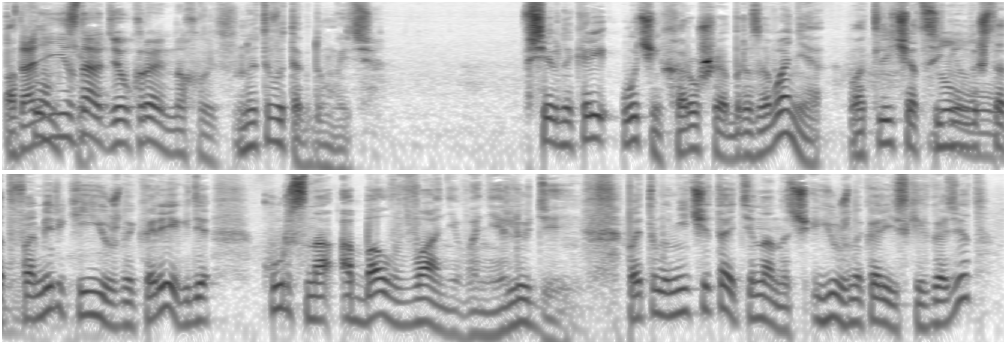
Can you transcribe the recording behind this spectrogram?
потомки... Да они не знают, где Украина находится. Ну, это вы так думаете. В Северной Корее очень хорошее образование, в отличие от Соединенных ну... Штатов Америки и Южной Кореи, где курс на оболванивание людей. Поэтому не читайте на ночь южнокорейских газет –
